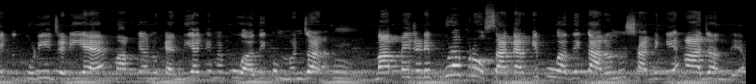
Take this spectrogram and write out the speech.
ਇੱਕ ਕੁੜੀ ਜਿਹੜੀ ਹੈ ਮਾਪਿਆਂ ਨੂੰ ਕਹਿੰਦੀ ਹੈ ਕਿ ਮੈਂ ਭੂਆ ਦੇ ਘੁੰਮਣ ਜਾਣਾ। ਮਾਪੇ ਜਿਹੜੇ ਪੂਰਾ ਭਰੋਸਾ ਕਰਕੇ ਭੂਆ ਦੇ ਘਰ ਉਹਨੂੰ ਛੱਡ ਕੇ ਆ ਜਾਂਦੇ ਆ।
